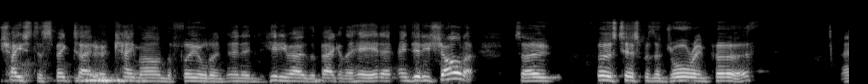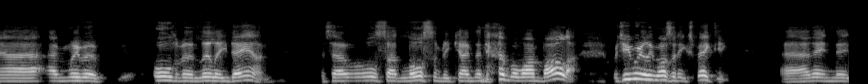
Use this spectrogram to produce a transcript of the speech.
chased a spectator who came on the field and, and had hit him over the back of the head and, and did his shoulder. So, first test was a draw in Perth, uh, and we were Alderman and Lillee down. And so all of a sudden Lawson became the number one bowler, which he really wasn't expecting. Uh, and then uh,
